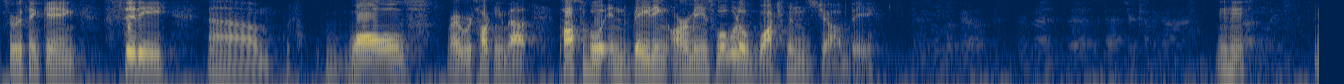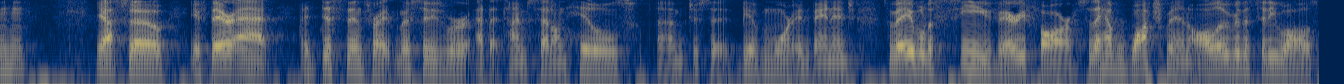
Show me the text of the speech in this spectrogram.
So we're thinking city um, with walls, right? We're talking about possible invading armies. What would a watchman's job be? look out to prevent disaster coming on Mm-hmm. Mm-hmm. Yeah, so if they're at a distance, right, most cities were at that time set on hills um, just to be of more advantage. So they're able to see very far. So they have watchmen all over the city walls.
